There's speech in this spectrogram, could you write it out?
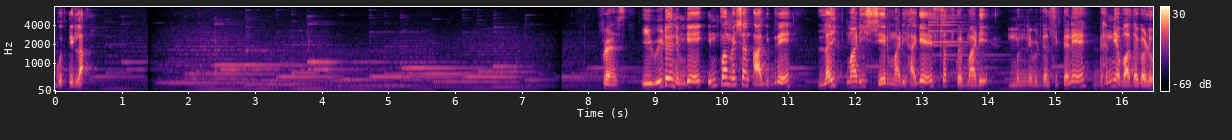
ಗೊತ್ತಿಲ್ಲ. ಫ್ರೆಂಡ್ಸ್ ಈ ವಿಡಿಯೋ ನಿಮಗೆ ಇನ್ಫಾರ್ಮೇಷನ್ ಆಗಿದ್ದರೆ ಲೈಕ್ ಮಾಡಿ ಶೇರ್ ಮಾಡಿ, ಹಾಗೆ ಸಬ್ಸ್ಕ್ರೈಬ್ ಮಾಡಿ. ಮುಂದಿನ ವಿಡಿಯೋದಲ್ಲಿ ಸಿಗ್ತೇನೆ. ಧನ್ಯವಾದಗಳು.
